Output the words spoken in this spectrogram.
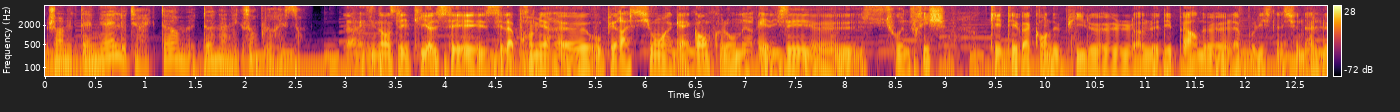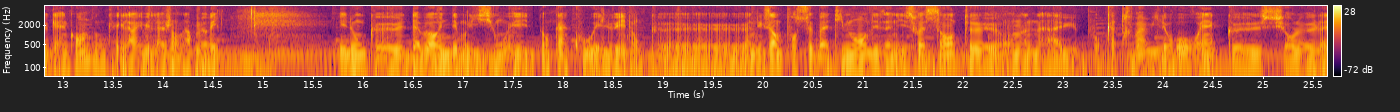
Jean-Luc Daniel, le directeur, me donne un exemple récent. La résidence Les Tilleuls, c'est la première euh, opération à Guingamp que l'on a réalisée euh, sur une friche qui était vacante depuis le, le, départ de la police nationale de Guingamp, donc avec l'arrivée de la gendarmerie. Et donc euh, d'abord une démolition et donc un coût élevé. Donc euh, un exemple pour ce bâtiment des années 60, euh, on en a eu pour 80 000 euros rien que sur le la,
